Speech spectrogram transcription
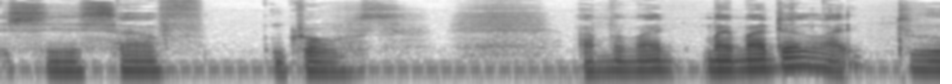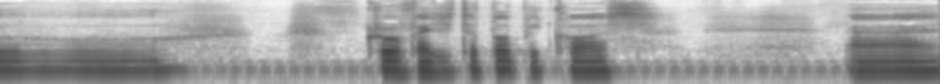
she self grows. My, my mother like to grow vegetable because uh,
